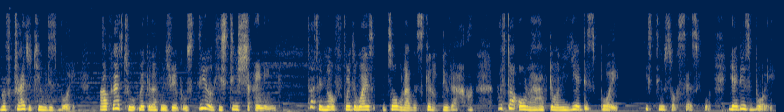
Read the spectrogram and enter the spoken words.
We've tried to kill this boy. I've tried to make life miserable. Still, he's still shining. That's enough for the wise all would have been scared of David. After all I have done, yeah, this boy is still successful. Yeah, this boy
